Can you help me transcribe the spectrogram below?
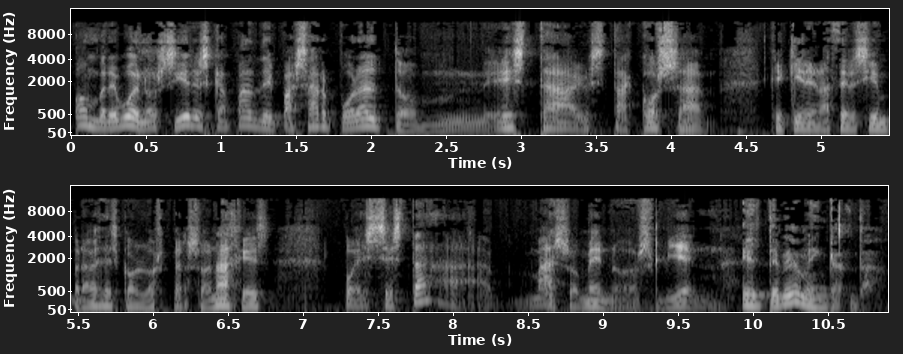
Hombre, bueno, si eres capaz de pasar por alto mm, esta, esta cosa que quieren hacer siempre a veces con los personajes, pues está más o menos bien. El TVO me encanta.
